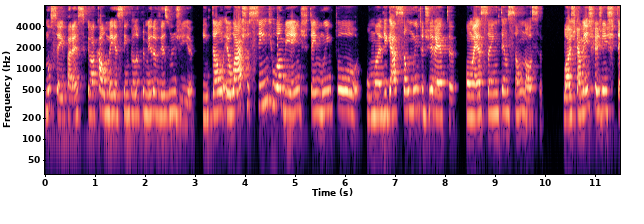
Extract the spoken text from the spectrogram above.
não sei, parece que eu acalmei assim pela primeira vez no dia. Então, eu acho sim que o ambiente tem muito uma ligação muito direta com essa intenção nossa. Logicamente que a gente, te,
